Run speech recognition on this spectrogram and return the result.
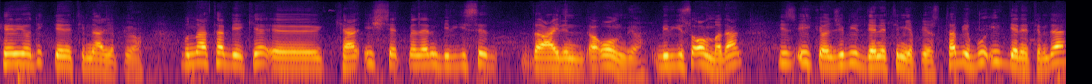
periyodik denetimler yapıyor. Bunlar tabii ki e, işletmelerin bilgisi dahilinde olmuyor. Bilgisi olmadan biz ilk önce bir denetim yapıyoruz. Tabii bu ilk denetimde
